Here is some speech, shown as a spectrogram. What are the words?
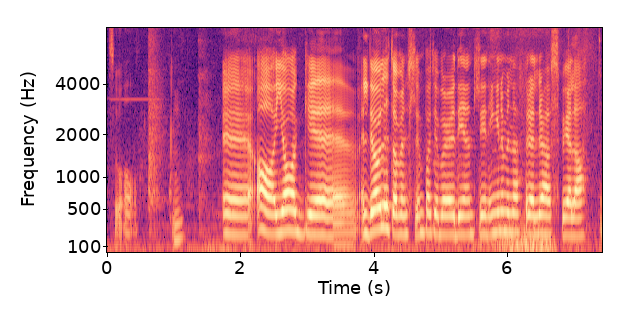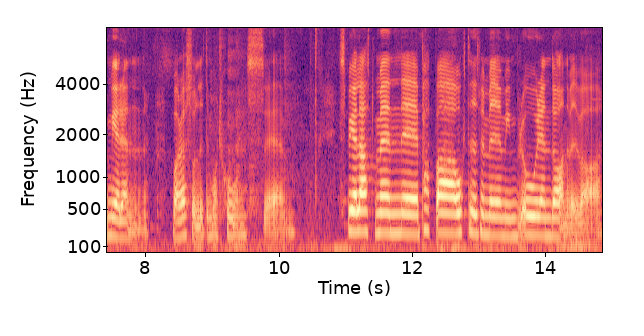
Så ja. Mm. Eh, ja, jag, eh, eller det var lite av en slump att jag började egentligen. Ingen av mina föräldrar har spelat mer än bara så lite motions Uh, spelat. Men eh, pappa åkte hit med mig och min bror en dag när vi var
